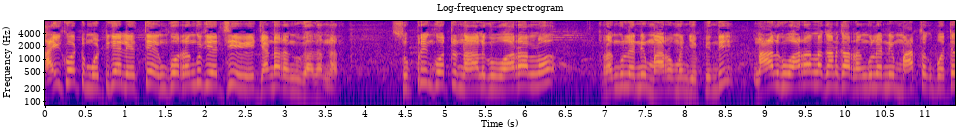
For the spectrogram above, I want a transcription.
హైకోర్టు మొట్టిగా లేస్తే ఇంకో రంగు చేర్చి జెండా రంగు కాదన్నారు. సుప్రీంకోర్టు నాలుగు వారాల్లో రంగులన్నీ మారమని చెప్పింది. నాలుగు వారాల్లో కనుక రంగులన్నీ మార్చకపోతే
